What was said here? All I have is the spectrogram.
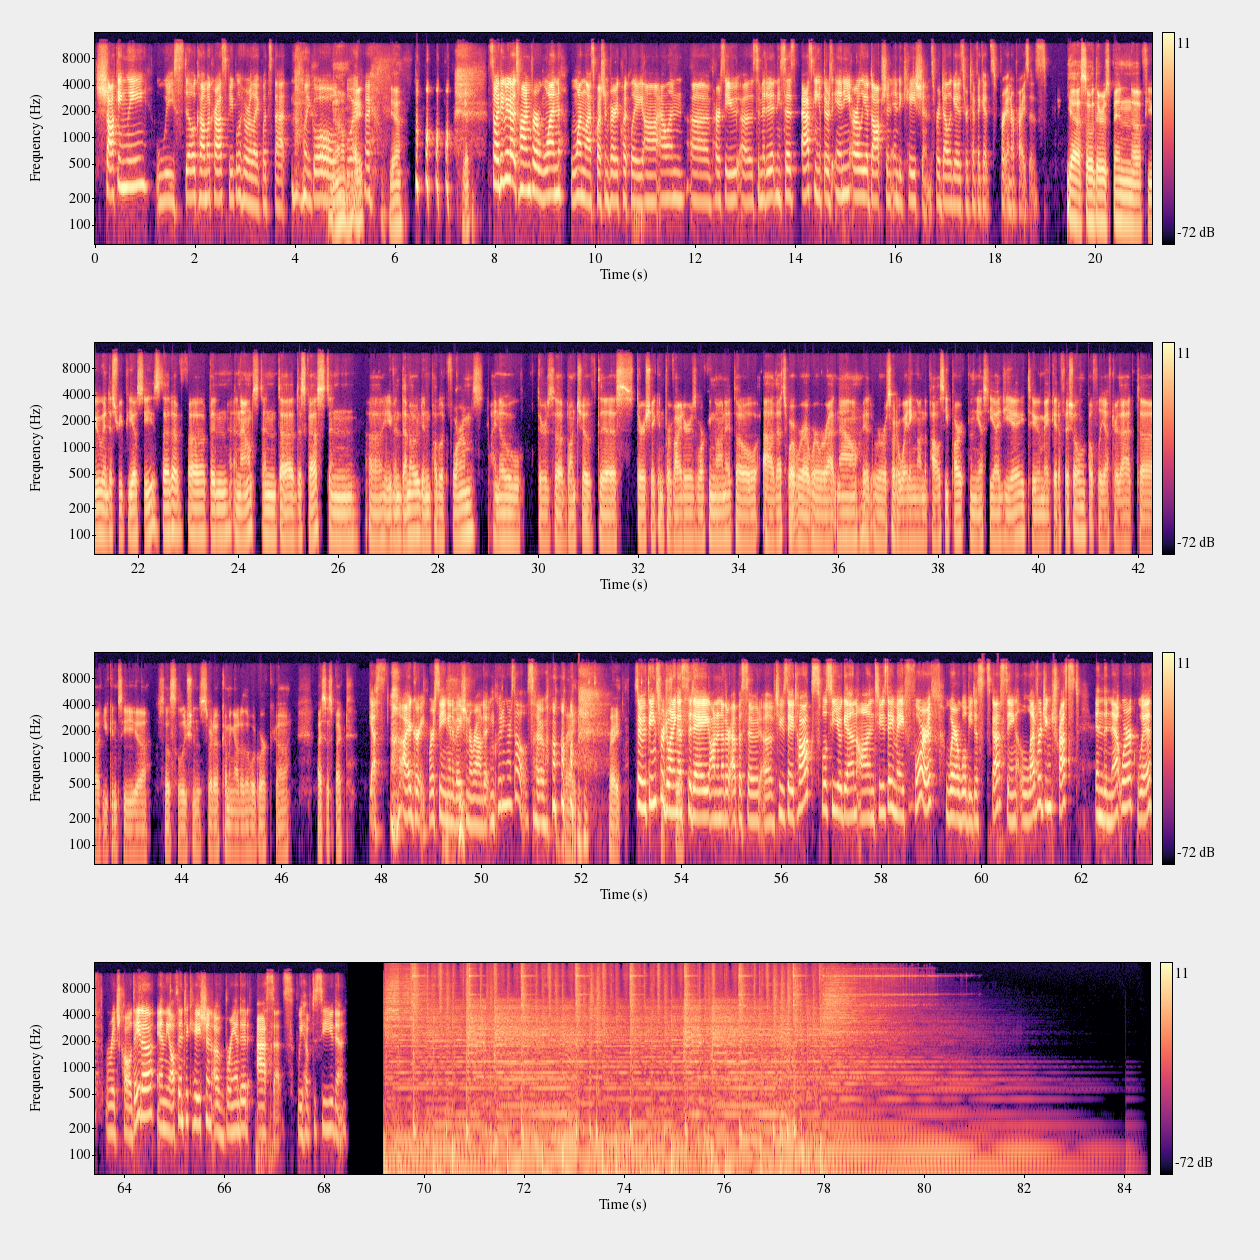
shockingly we still come across people who are like what's that like oh no, boy I, yeah yep. So I think we got time for one one last question very quickly. Uh, Alan uh, Parsi uh, submitted it, and he says asking if there's any early adoption indications for delegated certificates for enterprises. Yeah, so there's been a few industry POCs that have uh, been announced and uh, discussed, and uh, even demoed in public forums. I know there's a bunch of the stir shaken providers working on it. So uh, that's what we're at where we're at now. It, we're sort of waiting on the policy part from the STI-GA to make it official. Hopefully, after that, uh, you can see uh, so solutions sort of coming out of the woodwork. Uh, I suspect. Yes, I agree. We're seeing innovation around it, including ourselves. So right, right. So thanks for joining us today on another episode of Tuesday Talks. We'll see you again on Tuesday, May 4th, where we'll be discussing leveraging trust in the network with rich call data and the authentication of branded assets. We hope to see you then.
